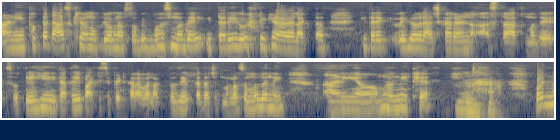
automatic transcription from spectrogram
आणि फक्त टास्क खेळून उपयोग नसतो. बिग बॉसमध्ये इतरही गोष्टी खेळाव्या लागतात इतर एक वेगळं राजकारण असतं आतमध्ये. सो तेही त्यातही पार्टिसिपेट करावं लागतं जे कदाचित मला जमलं नाही. आणि म्हणून मी इथे पण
